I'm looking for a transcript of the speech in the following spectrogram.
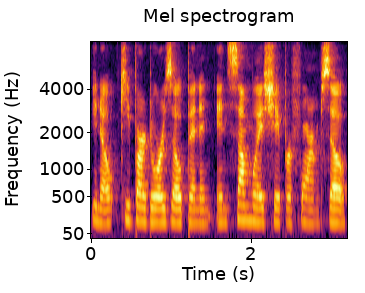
you know, keep our doors open in, in some way, shape, or form. So,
